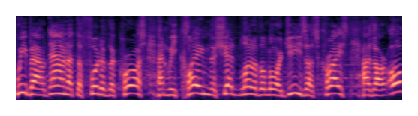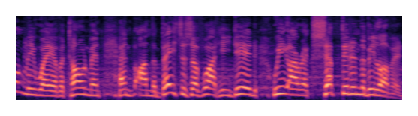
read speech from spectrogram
We bow down at the foot of the cross and we claim the shed blood of the Lord Jesus Christ as our only way of atonement. And on the basis of what He did, we are accepted in the beloved.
